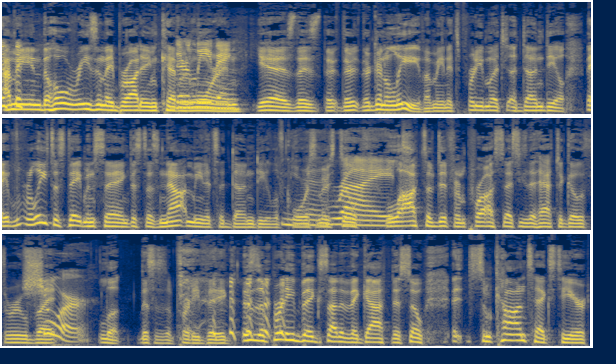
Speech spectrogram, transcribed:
I mean, the whole reason they brought in Kevin They're Warren, leaving. yeah, is they're they're, they're going to leave. I mean, it's pretty much a done deal. They released a statement saying this does not mean it's a done deal, of course, and there's Right. still lots of different processes that have to go through. But Sure. look, this is a pretty big this is a pretty big sign that they got this. So, uh, some context here.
